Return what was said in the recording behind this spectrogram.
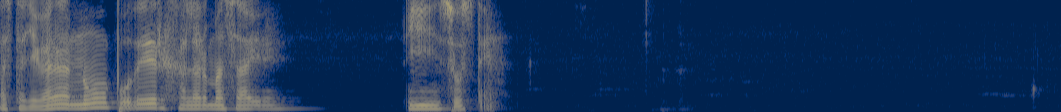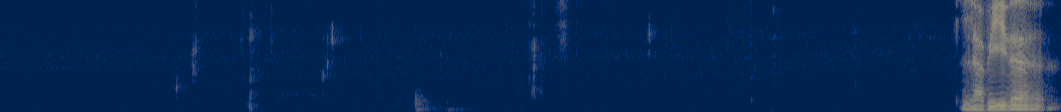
Hasta llegar a no poder jalar más aire. Y sostén. La vida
